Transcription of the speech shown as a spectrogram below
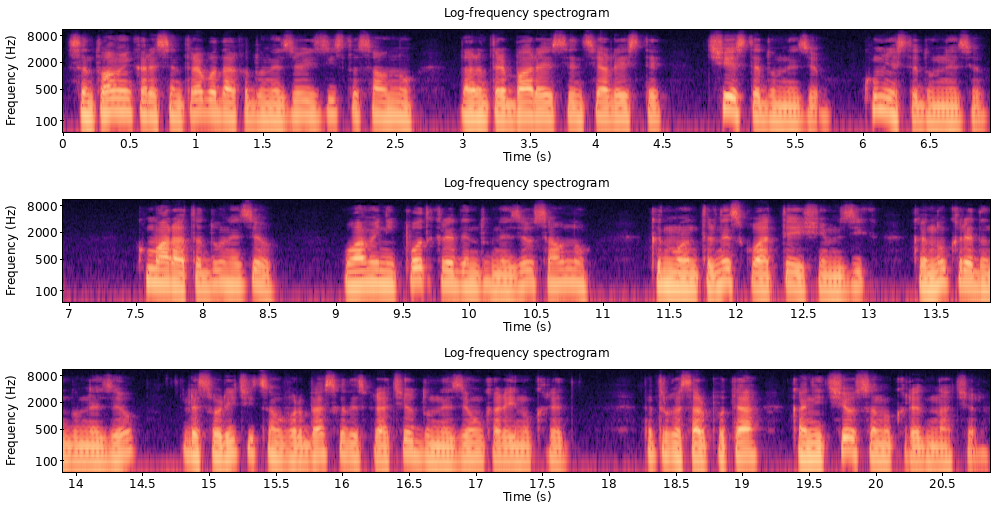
Sunt oameni care se întreabă dacă Dumnezeu există sau nu, dar întrebarea esențială este ce este Dumnezeu? Cum este Dumnezeu? Cum arată Dumnezeu? Oamenii pot crede în Dumnezeu sau nu? Când mă întâlnesc cu atei și îmi zic că nu cred în Dumnezeu, le solicit să-mi vorbească despre acel Dumnezeu în care ei nu cred, pentru că s-ar putea ca nici eu să nu cred în acela.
